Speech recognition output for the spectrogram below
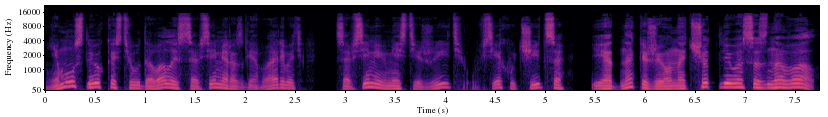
Ему с легкостью удавалось со всеми разговаривать, со всеми вместе жить, у всех учиться, и однако же он отчетливо сознавал,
